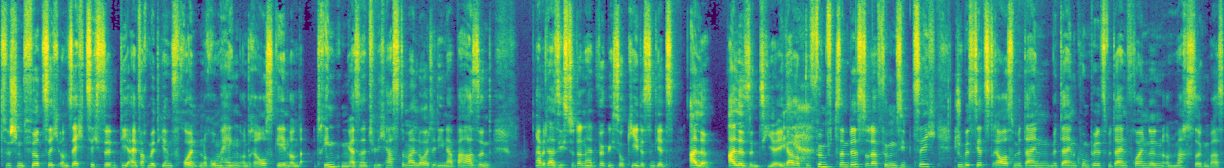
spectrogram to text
zwischen 40 und 60 sind, die einfach mit ihren Freunden rumhängen und rausgehen und trinken. Also natürlich hast du mal Leute, die in der Bar sind, aber da siehst du dann halt wirklich so, okay, das sind jetzt alle alle sind hier. Egal, ja. ob du 15 bist oder 75, du bist jetzt draußen mit deinen, mit deinen Kumpels, mit deinen Freundinnen und machst irgendwas.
